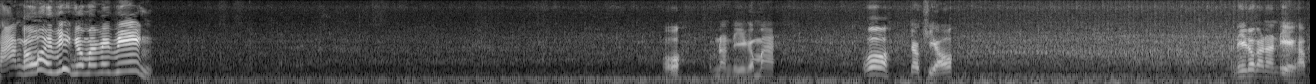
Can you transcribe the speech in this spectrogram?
ทางเขาให้วิ่งทำไมไม่วิ่ง โอ้กำนันเอกก็มา โอ้ เจ้าเขียว อันนี้รถกำนันเอกครับ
